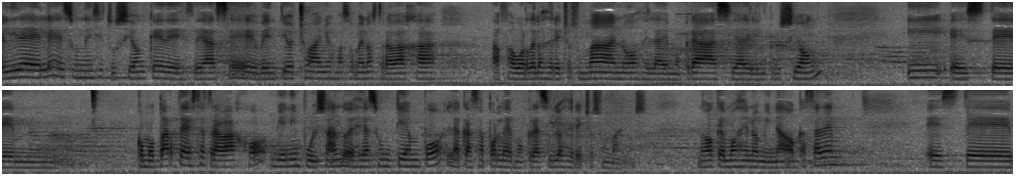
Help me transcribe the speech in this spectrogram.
el IDL es una institución que desde hace 28 años más o menos trabaja a favor de los derechos humanos, de la democracia, de la inclusión. Y este, como parte de este trabajo viene impulsando desde hace un tiempo la Casa por la Democracia y los Derechos Humanos, ¿no? que hemos denominado CASADEM. Este,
